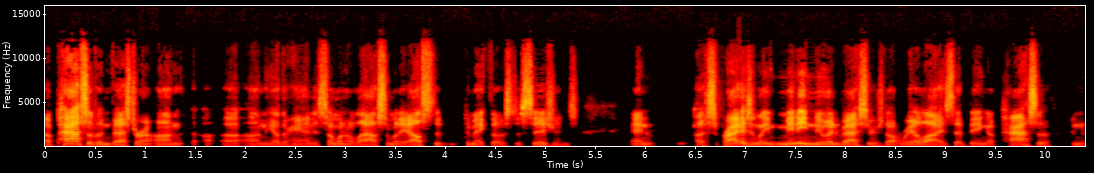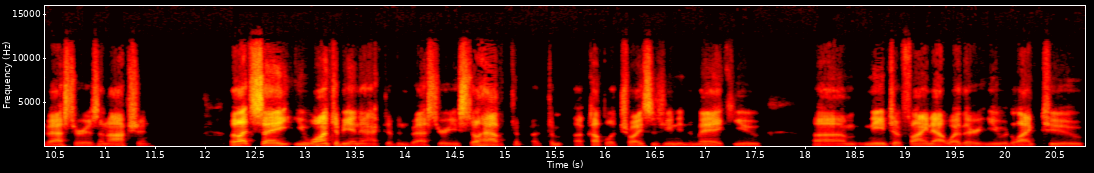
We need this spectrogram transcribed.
a passive investor, on uh, on the other hand, is someone who allows somebody else to, to make those decisions. And uh, surprisingly, many new investors don't realize that being a passive investor is an option. But let's say you want to be an active investor, you still have to, uh, a couple of choices you need to make. You um, need to find out whether you would like to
